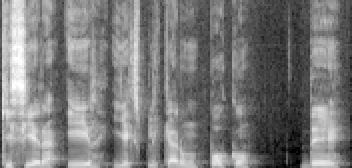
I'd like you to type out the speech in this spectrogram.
quisiera ir y explicar un poco de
